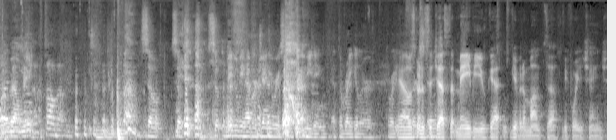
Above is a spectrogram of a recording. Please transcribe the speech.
What about me? It's all about So, so, so, so maybe we have our January second meeting at the regular, the regular Yeah, I was gonna Thursday. suggest that maybe you get, give it a month uh, before you change.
